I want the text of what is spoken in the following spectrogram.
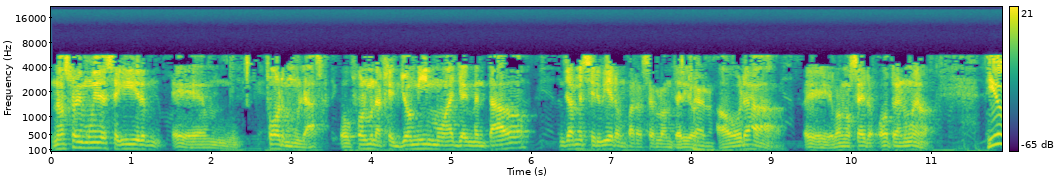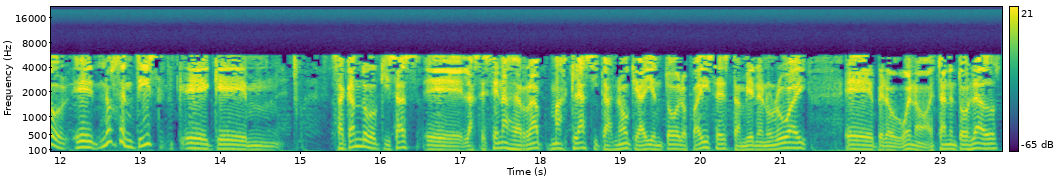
no soy muy de seguir eh, fórmulas o fórmulas que yo mismo haya inventado, ya me sirvieron para hacer lo anterior. Claro. Ahora eh, vamos a hacer otra nueva. Tío, eh, ¿no sentís que, que mm, sacando quizás eh, las escenas de rap más clásicas, ¿no? Que hay en todos los países, también en Uruguay, eh, pero bueno, están en todos lados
